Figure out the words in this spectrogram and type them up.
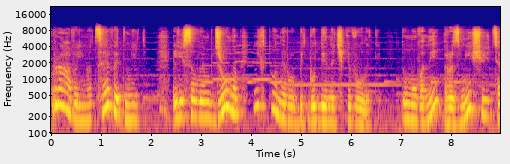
Правильно, це ведмідь. Лісовим бджолам ніхто не робить будиночки вулики, тому вони розміщуються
